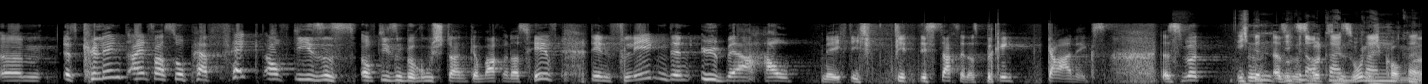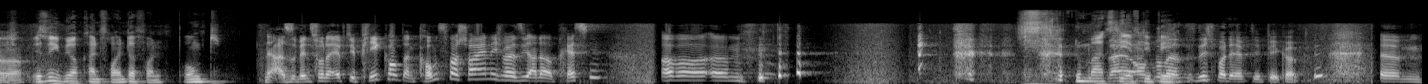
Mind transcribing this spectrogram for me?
Ähm, es klingt einfach so perfekt auf, dieses, auf diesen Berufsstand gemacht und das hilft den Pflegenden überhaupt nicht. Ich, ich sagte, das bringt gar nichts. Das wird ich bin, also ich bin auch kein, kein, kommen, kein ja. ich, deswegen bin ich auch kein Freund davon. Punkt. Na, also wenn es von der FDP kommt, dann kommt es wahrscheinlich, weil sie alle erpressen. Aber ähm Du magst Nein, die FDP. Nur, dass es nicht von der FDP kommt. ähm,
